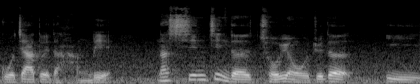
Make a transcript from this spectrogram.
国家队的行列。那新进的球员，我觉得。以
